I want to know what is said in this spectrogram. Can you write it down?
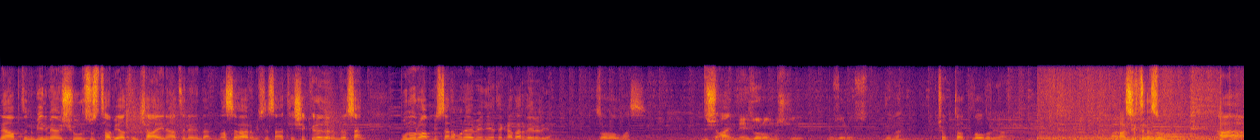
ne yaptığını bilmeyen şuursuz tabiatın, kainatın elinden nasıl vermişsin? Sana teşekkür ederim desen bunu Rabbi sana bunu ebediyete kadar verir yani. Zor olmaz. Düşün aynı. Ne zor olmuş ki bu zor olsun. Değil mi? Çok tatlı olur ya. Acıktınız mı? Ha?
